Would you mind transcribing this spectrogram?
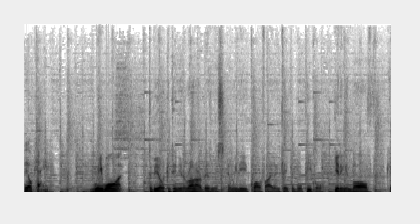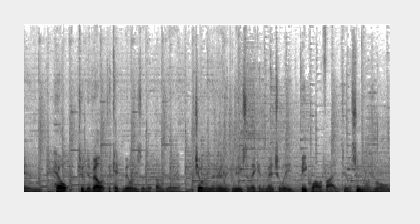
Bill Kane. We want to be able to continue to run our business and we need qualified and capable people. Getting involved can help to develop the capabilities of the, of the children that are in the community so they can eventually be qualified to assume those roles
